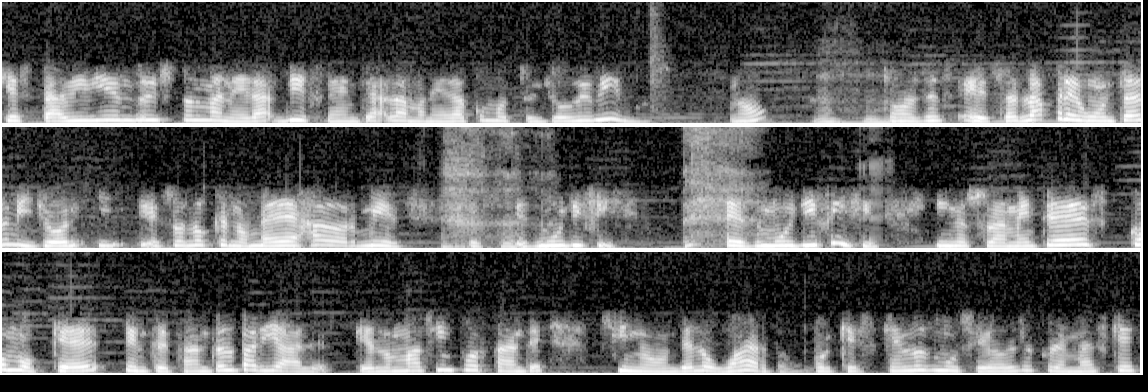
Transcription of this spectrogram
que está viviendo esto de manera diferente a la manera como tú y yo vivimos? ¿No? Entonces, esa es la pregunta del millón y eso es lo que no me deja dormir. es muy difícil es muy difícil. Y no solamente es como que entre tantas variables, que es lo más importante, sino dónde lo guardo. Porque es que en los museos el problema es que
